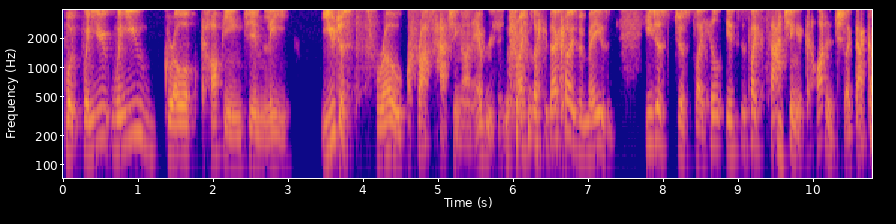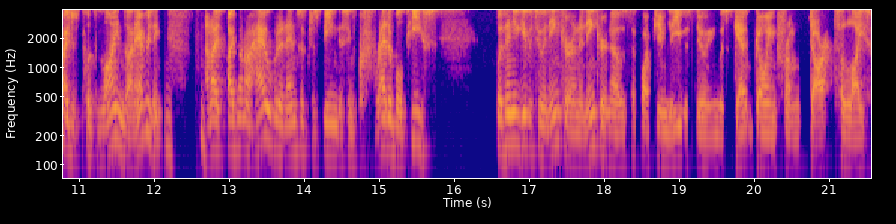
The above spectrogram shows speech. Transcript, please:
but when you when you grow up copying Jim Lee, you just throw cross hatching on everything, right? Like that guy's amazing. He just just like he'll it's just like thatching a cottage. Like that guy just puts lines on everything. Mm. and I, I don't know how, but it ends up just being this incredible piece. But then you give it to an inker, and an inker knows that what Jim Lee was doing was get going from dark to light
